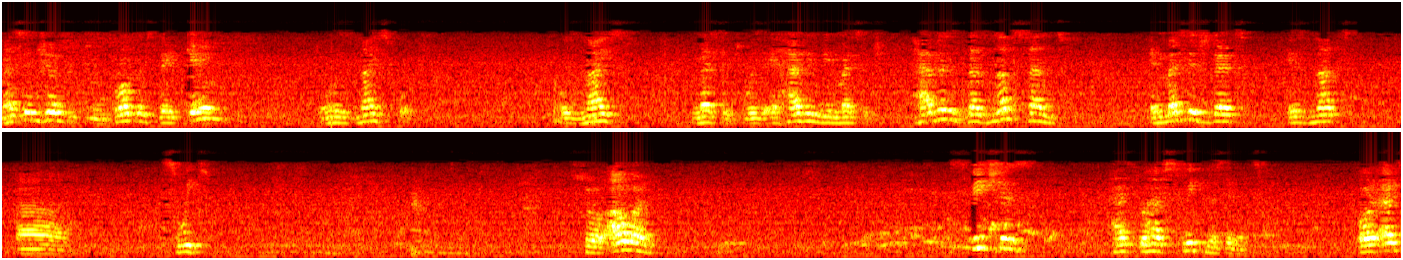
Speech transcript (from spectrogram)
Messengers and prophets, they came with nice words, with nice message, with a heavenly message. Heaven does not send a message that is not uh, sweet. So our speeches has to have sweetness in it, or else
